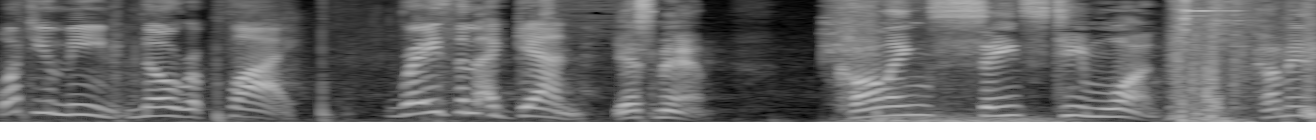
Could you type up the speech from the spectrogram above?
What do you mean, no reply? Raise them again. Yes, ma'am. Calling Saints Team 1. Come in.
